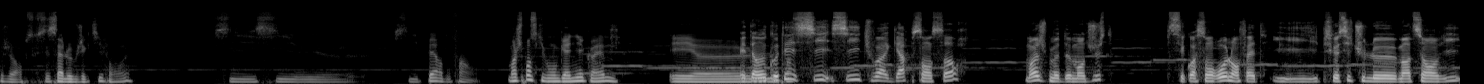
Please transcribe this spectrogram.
Genre, parce que c'est ça l'objectif en vrai. Si. Si. euh, S'ils perdent. Enfin, moi je pense qu'ils vont gagner quand même. Et, euh, Mais d'un autre côté, si, si tu vois, Garp s'en sort, moi je me demande juste, c'est quoi son rôle en fait? Il... Parce que si tu le maintiens en vie,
